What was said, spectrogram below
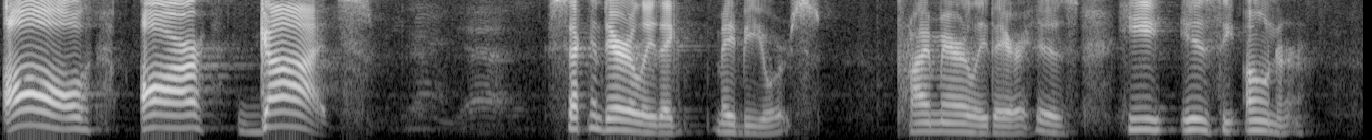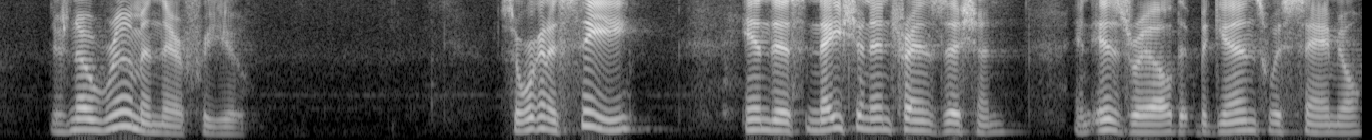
all are God's. Secondarily, they may be yours. Primarily, they are His. He is the owner. There's no room in there for you. So, we're going to see in this nation in transition in Israel that begins with Samuel,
